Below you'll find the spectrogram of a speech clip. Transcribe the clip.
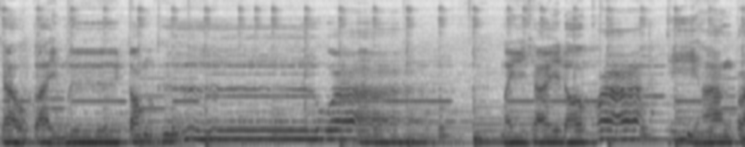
เจ้าใกล้มือต้องถือว่า ไม่ใช่ดอกฟ้าที่ห่างไกล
